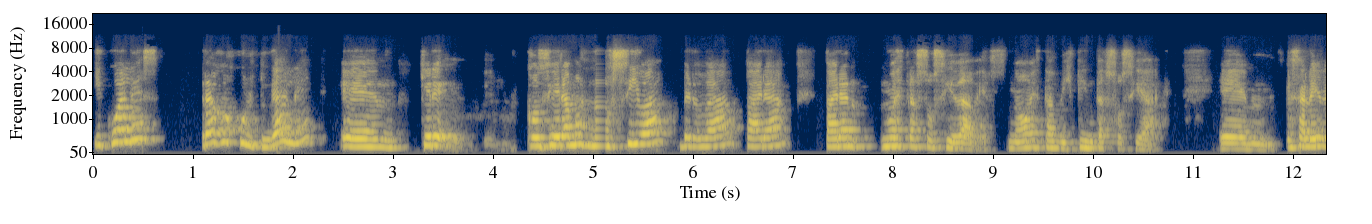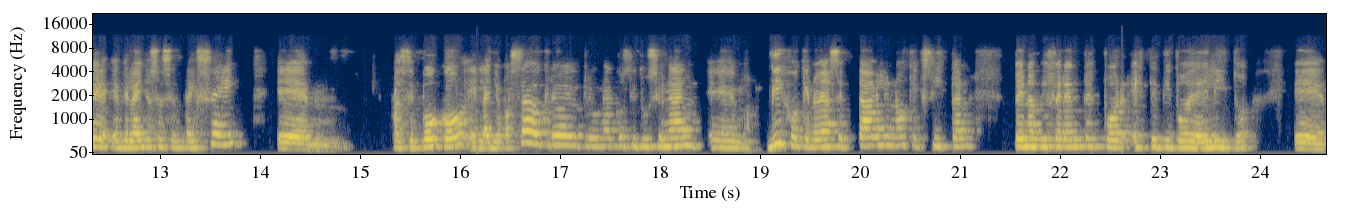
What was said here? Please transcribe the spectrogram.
y cuáles rasgos culturales eh, consideramos nociva, ¿verdad?, para, para nuestras sociedades, ¿no?, estas distintas sociedades. esa ley del año 66 hace poco, el año pasado, creo, el Tribunal Constitucional eh, dijo que no es aceptable ¿no? que existan penas diferentes por este tipo de delito. Eh,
